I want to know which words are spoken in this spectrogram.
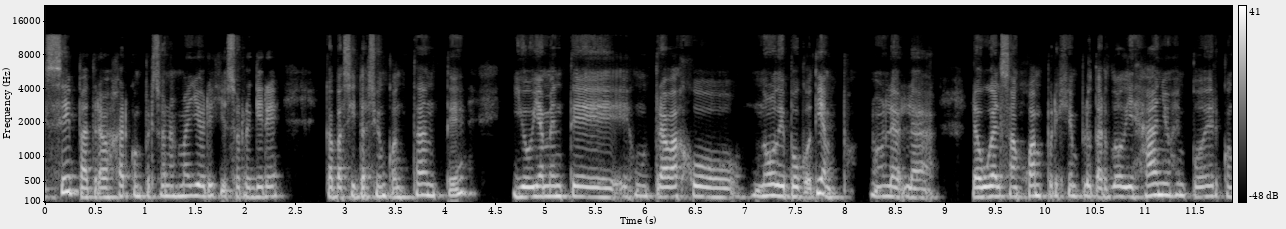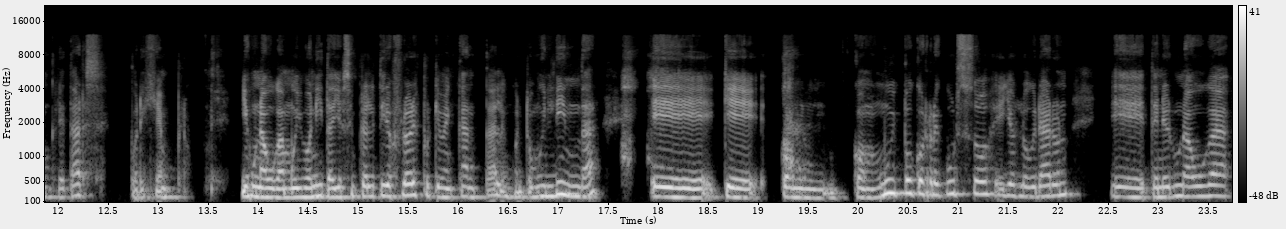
sepa trabajar con personas mayores, y eso requiere capacitación constante y obviamente es un trabajo no de poco tiempo. La, la, del San Juan, por ejemplo, tardó 10 años en poder concretarse, por ejemplo. Y es una UGA muy bonita. Yo siempre le tiro flores porque me encanta, la encuentro muy linda, eh, que con, muy pocos recursos ellos lograron eh, tener una UGA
